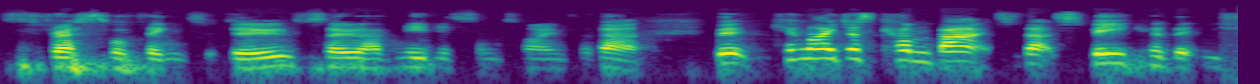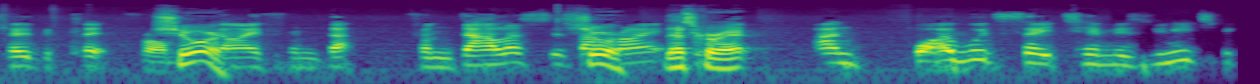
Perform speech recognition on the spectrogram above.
stressful thing to do. So, I've needed some time for that. But can I just come back to that speaker that you showed the clip from? Sure. The guy from, da- from Dallas, is Sure, that right? that's correct. And what I would say, Tim, is you need to be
